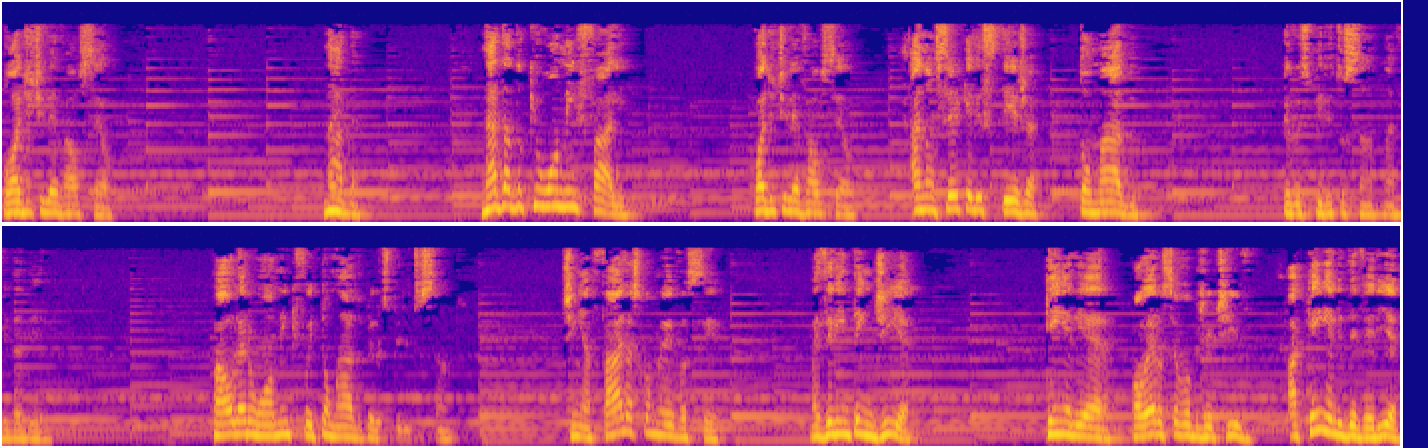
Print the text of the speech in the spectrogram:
pode te levar ao céu. Nada. Nada do que o homem fale pode te levar ao céu, a não ser que ele esteja tomado pelo Espírito Santo na vida dele. Paulo era um homem que foi tomado pelo Espírito Santo. Tinha falhas como eu e você, mas ele entendia quem ele era, qual era o seu objetivo, a quem ele deveria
